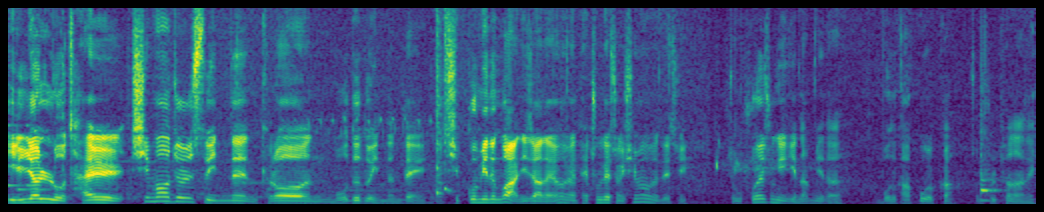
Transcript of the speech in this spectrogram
일렬로 잘 심어줄 수 있는 그런 모드도 있는데 집 꾸미는 거 아니잖아요. 그냥 대충대충 심으면 되지. 좀 후회 중이긴 합니다. 모두 갖고 올까? 좀 불편하네.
